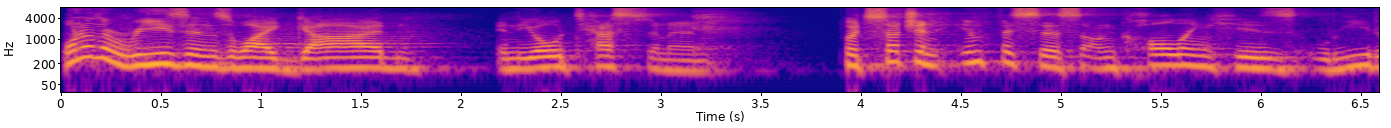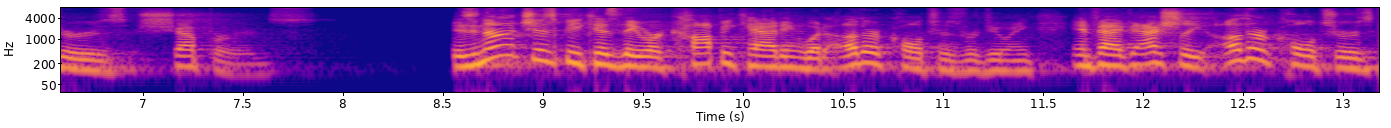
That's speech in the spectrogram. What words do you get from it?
One of the reasons why God in the Old Testament put such an emphasis on calling his leaders shepherds is not just because they were copycatting what other cultures were doing. In fact, actually, other cultures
